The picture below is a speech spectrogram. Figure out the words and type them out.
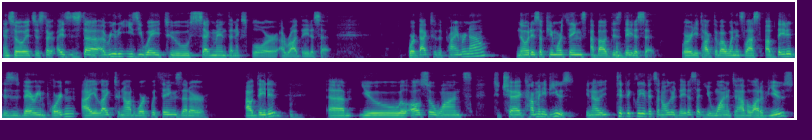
And so it's just a, it's just a, a really easy way to segment and explore a raw data set. We're back to the primer now. Notice a few more things about this data set. We already talked about when it's last updated. This is very important. I like to not work with things that are outdated. Um, you will also want to check how many views. You know, typically if it's an older data set, you want it to have a lot of views.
